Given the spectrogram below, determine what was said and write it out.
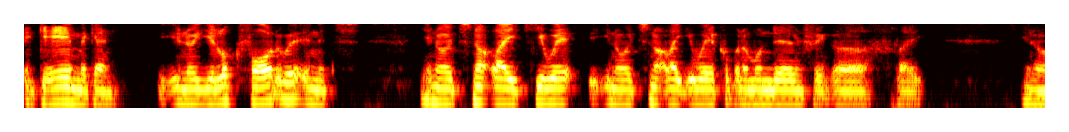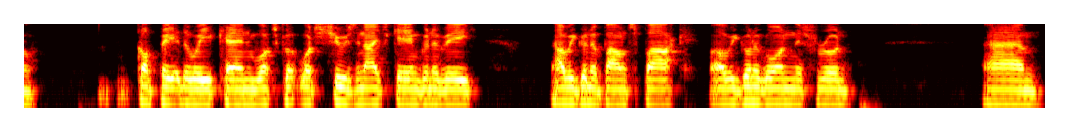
a game again. You know, you look forward to it, and it's you know, it's not like you wake you know, it's not like you wake up on a Monday and think, oh, like you know, got beat at the weekend. What's what's Tuesday night's game going to be? Are we going to bounce back? Are we going to go on this run? Um,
